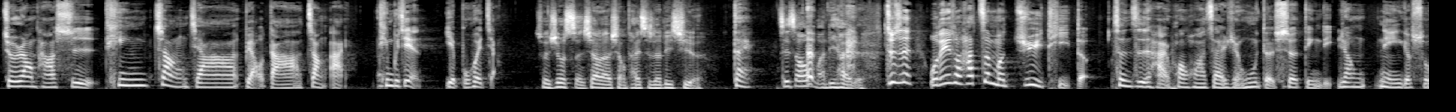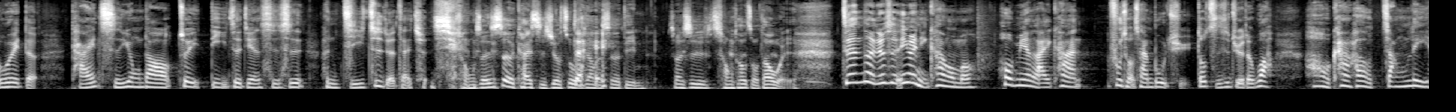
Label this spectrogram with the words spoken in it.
就让他是听障加表达障碍，听不见也不会讲。所以就省下了想台词的力气了。对，这招蛮厉害的。就是我的意思说，他这么具体的，甚至还幻化在人物的设定里，让那一个所谓的台词用到最低这件事是很极致的在呈现。从人设开始就做这样的设定，算是从头走到尾。真的就是因为你看我们后面来看《复仇三部曲》，都只是觉得哇，好好看，好有张力，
